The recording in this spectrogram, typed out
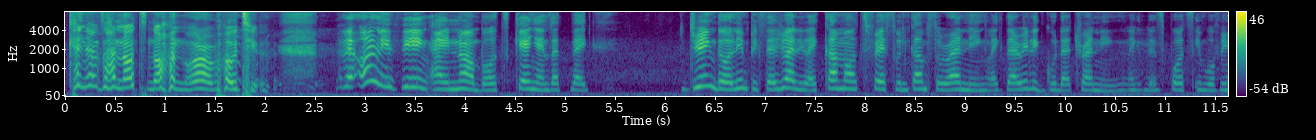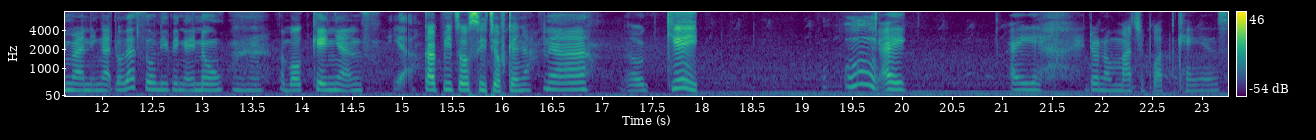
Kenyans are not known. What about you? The only thing I know about Kenya is that like during the Olympics they usually like come out first when it comes to running. Like they're really good at running, like the sports involving running. And oh, that's the only thing I know about Kenyans. Yeah. Capital city of Kenya. Nah. Okay. Mm, I I don't know much about Kenyans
